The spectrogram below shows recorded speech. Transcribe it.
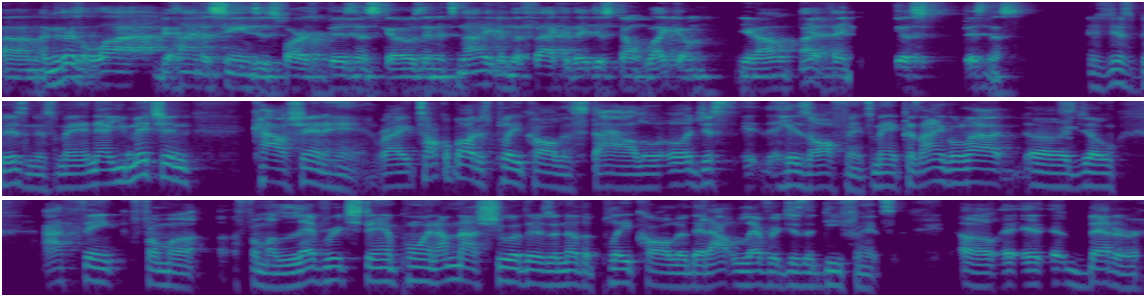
um, I mean, there's a lot behind the scenes as far as business goes, and it's not even the fact that they just don't like them. You know, I Yeah. think just business. It's just business, man. Now you mentioned Kyle Shanahan, right? Talk about his play calling style or, or just his offense, man. Because I ain't gonna lie, uh, Joe. I think from a from a leverage standpoint, I'm not sure there's another play caller that out leverages a defense uh, better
